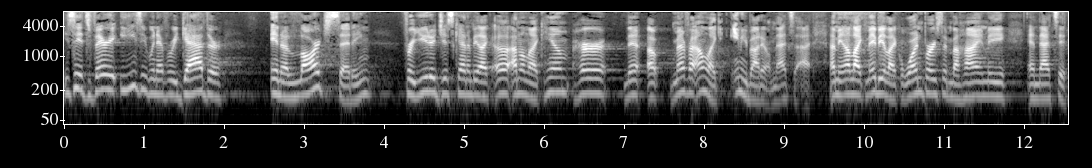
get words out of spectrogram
You see, it's very easy whenever we gather in a large setting for you to just kind of be like, oh, I don't like him, her, them. Oh, matter of fact, I don't like anybody on that side. I mean, I like maybe like one person behind me, and that's it.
